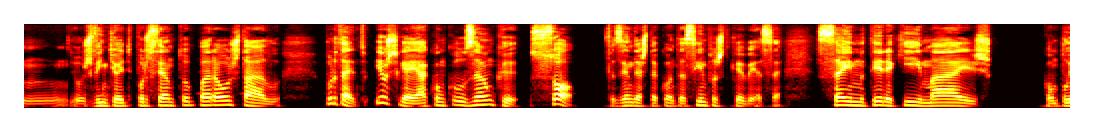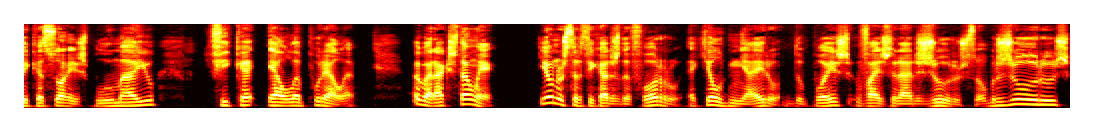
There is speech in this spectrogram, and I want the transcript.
um, os 28% para o Estado. Portanto, eu cheguei à conclusão que só fazendo esta conta simples de cabeça, sem meter aqui mais complicações pelo meio, fica ela por ela. Agora, a questão é, eu nos certificados de aforro, aquele dinheiro depois vai gerar juros sobre juros,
